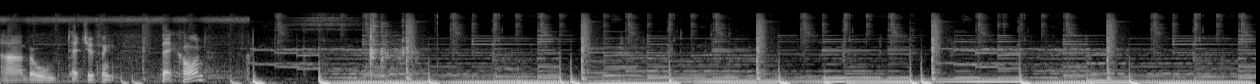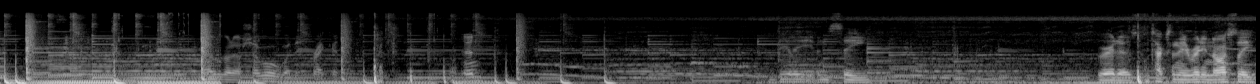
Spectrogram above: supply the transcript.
uh, but we'll touch everything back on. Now we've got our shovel bracket. Barely even see where it is. It tucks in there really nicely.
